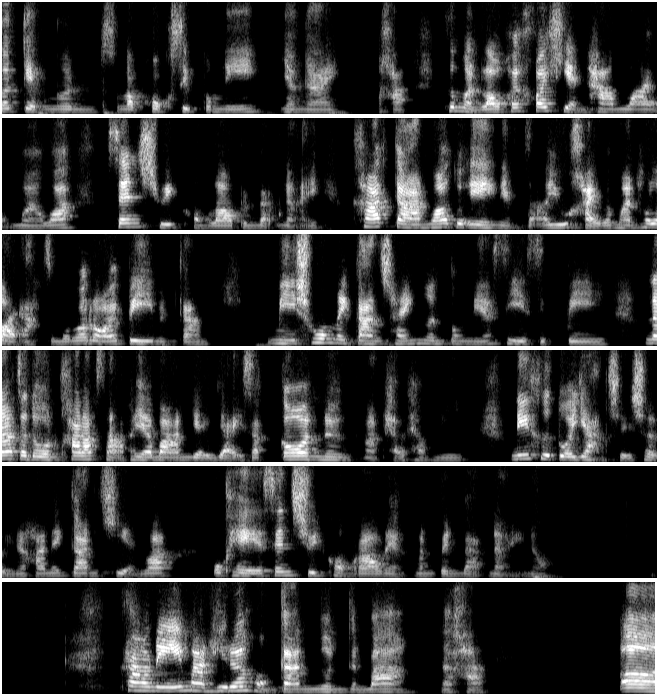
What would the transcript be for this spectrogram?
จะเก็บเงินสำหรับ 60 ตรงนี้ยังไงนะคะ คือเหมือนเราค่อยๆ เขียนไทม์ไลน์ออกมาว่าเส้นชีวิตของเราเป็นแบบไหน คาดการณ์ว่าตัวเองเนี่ยจะอายุขัยประมาณเท่าไหร่อะสมมติว่า100ปีเหมือนกัน มีช่วงในการใช้เงินตรงนี้40 ปี น่าจะโดนค่ารักษาพยาบาลใหญ่ๆ สักก้อนหนึ่งอะแถวๆนี้ นี่คือตัวอย่างเฉยๆนะคะ ในการเขียนว่าโอเค เส้นชีวิตของเราเนี่ยมันเป็นแบบไหนเนาะคราวนี้มาที่เรื่องของการเงินกันบ้างนะคะ เอ่อ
